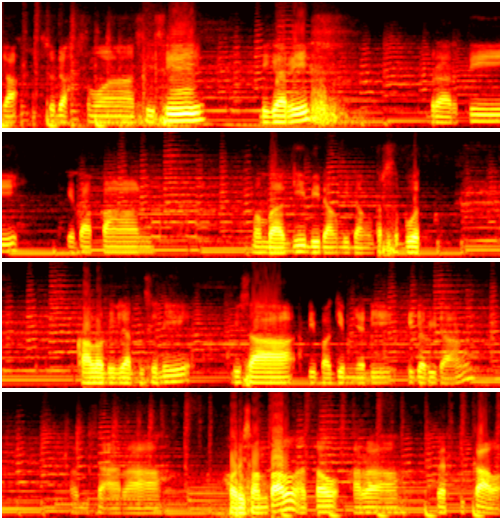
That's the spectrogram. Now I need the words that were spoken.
ya sudah semua sisi digaris berarti kita akan membagi bidang-bidang tersebut kalau dilihat di sini bisa dibagi menjadi tiga bidang Eh, bisa arah horizontal atau arah vertikal.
